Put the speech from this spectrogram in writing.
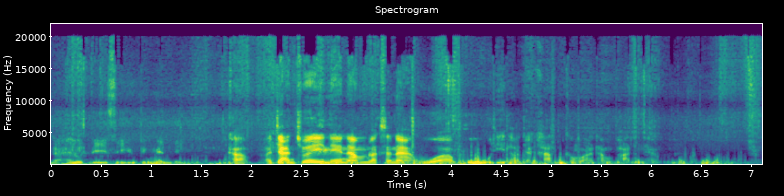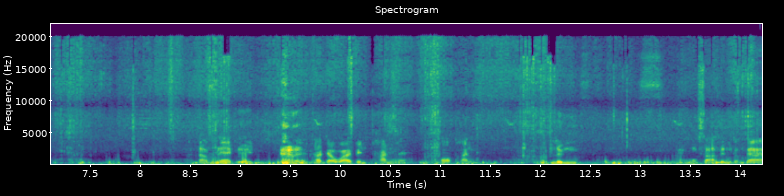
และให้ลูกดีสีพิกเมนต์ดี ครับ อาจารย์ช่วยแนะนำลักษณะวัวผู้ที่เราจะคัดเข้ามาทำพันธุ์ครับอันดั บแรกเลย ถ้าจะไว้เป็นพันธุ์นะพอพันธุ์ลึงองศาลึงต้องได้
